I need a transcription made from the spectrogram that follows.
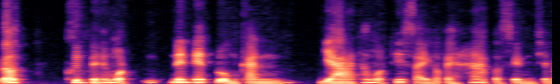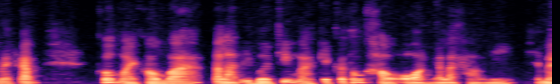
แล้วขึ้นไปทั้งหมดเน็ตๆรวมกันยาทั้งหมดที่ใส่เข้าไปห้าเปอร์เซ็นใช่ไหมครับ ก็หมายความว่าตลาด emerging market ก็ต้องเข่าอ่อนกันละคราวนี้ใช่ไหม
